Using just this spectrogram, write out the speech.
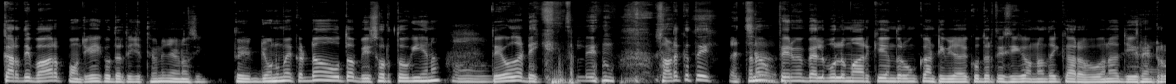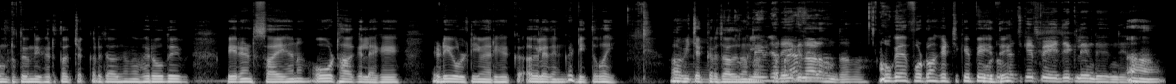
ਘਰ ਦੇ ਬਾਹਰ ਪਹੁੰਚ ਗਏ ਕੁਦਰਤੀ ਜਿੱਥੇ ਉਹਨੇ ਜਾਣਾ ਸੀ। ਤੇ ਜੋ ਉਹਨੂੰ ਮੈਂ ਕੱਢਾਂ ਉਹ ਤਾਂ ਬੇਸੁਰਤ ਹੋ ਗਈ ਹਨਾ। ਤੇ ਉਹਦਾ ਡਿੱਗੇ ਥੱਲੇ ਨੂੰ ਸੜਕ ਤੇ ਹਨਾ। ਫਿਰ ਮੈਂ ਬੈਲ ਬੁੱਲ ਮਾਰ ਕੇ ਅੰਦਰੋਂ ਘੰਟੀ ਵਜਾ ਕੁਦਰਤੀ ਸੀਗਾ ਉਹਨਾਂ ਦਾ ਹੀ ਘਰ ਉਹ ਹਨਾ। ਜੇ ਰੈਂਟ ਰੂੰਟ ਤੇ ਹੁੰਦੀ ਫਿਰ ਤਾਂ ਚੱਕਰ ਚੱਲ ਜਾਂਦਾ। ਫਿਰ ਉਹਦੇ ਪੇਰੈਂਟਸ ਆਏ ਹਨਾ। ਉਹ ਉਠਾ ਕੇ ਲੈ ਕੇ ਜਿਹੜੀ ਉਲਟੀ ਮਾਰੀ ਅਗਲੇ ਦਿਨ ਗੱਡੀ ਧਵਾਈ ਆ ਵੀ ਚੱਕਰ ਚੱਲ ਜਾਂਦਾ। ਹਰੇਕ ਨਾਲ? ਹੁੰਦਾ ਵਾ। ਉਹ ਕਹਿੰਦੇ ਫੋਟੋਆਂ ਖਿੱਚ ਕੇ ਭੇਜ ਫੋਟੋ ਦੇ। ਖਿੱਚ ਕੇ ਭੇਜ ਦੇ ਕਲੇਮ ਦੇ ਦਿੰਦੇ ਆ। ਹਾਂ।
